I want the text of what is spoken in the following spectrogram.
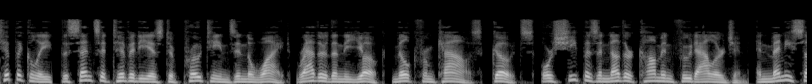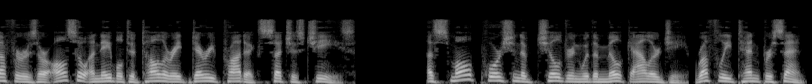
Typically, the sensitivity is to proteins in the white, rather than the yolk. Milk from cows, goats, or sheep is another common food allergen, and many sufferers are also unable to tolerate dairy products such as cheese. A small portion of children with a milk allergy, roughly 10%,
